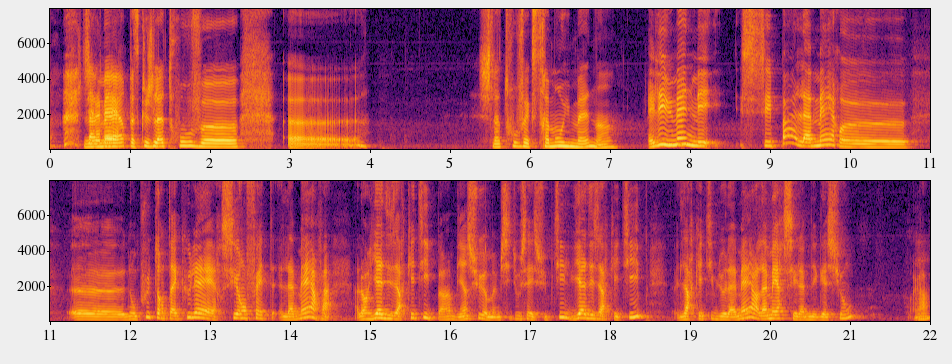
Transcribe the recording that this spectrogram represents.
la, la, mer, parce que je la trouve... je la trouve extrêmement humaine. Hein. Elle est humaine, mais c'est pas la mer euh, non plus tentaculaire. C'est en fait la mer. Enfin, alors il y a des archétypes, hein, bien sûr, même si tout ça est subtil. Il y a des archétypes. L'archétype de la mer. La mer, c'est l'abnégation. Voilà.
